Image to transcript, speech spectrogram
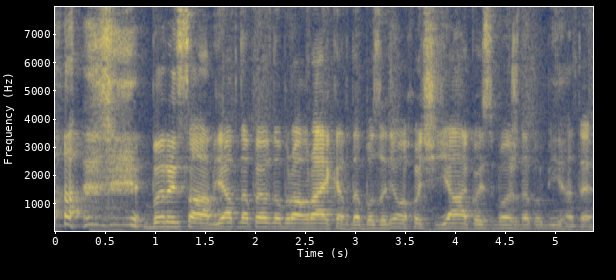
Бери сам. Я б напевно брав Райкарда, бо за нього хоч якось можна побігати.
